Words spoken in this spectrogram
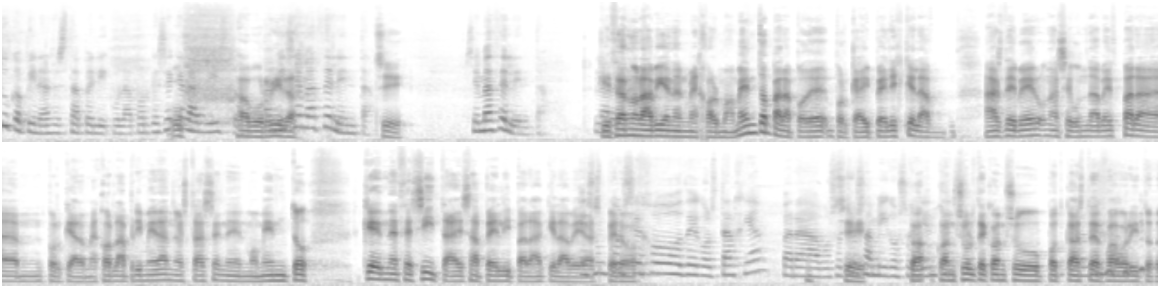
¿tú qué opinas de esta película? Porque sé que Uf, la has visto. aburrida. A mí se me hace lenta. Sí. Se me hace lenta. Quizás no la vi en el mejor momento para poder, porque hay pelis que la has de ver una segunda vez para, mm, porque a lo mejor la primera no estás en el momento que necesita esa peli para que la veas, Es un pero consejo de nostalgia para vosotros sí, amigos oyentes. consulte con su podcaster favorito.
